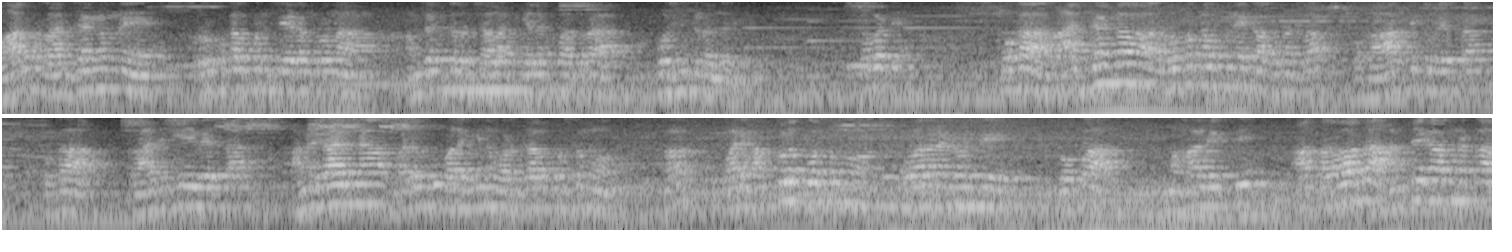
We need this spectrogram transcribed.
భారత రాజ్యాంగంని రూపకల్పన చేయడంలోన అంబేద్కర్ చాలా కీలక పాత్ర పోషించడం జరిగింది. కాబట్టి ఒక రాజ్యాంగ రూపకల్పనే కాకుండా ఒక ఆర్థికవేత్త ఒక రాజకీయవేత్త అనగారిన బడుగు బలహీన వర్గాల కోసము వారి హక్కుల కోసము పోరాడినటువంటి గొప్ప మహా వ్యక్తి ఆ తర్వాత అంతేకాకుండా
